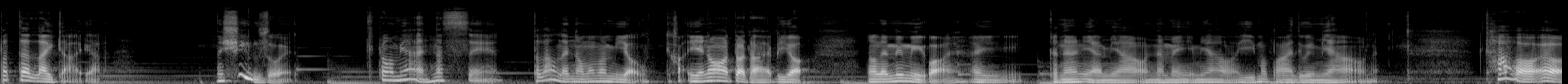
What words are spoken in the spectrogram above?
ပတ်သက်လိုက်တာရမရှိဘူးဆိုရင်တော်များ20ဘယ်လောက်လဲတော့မမမီအောင်အရင်တော့တွတ်ထားပြီးတော့တော့လည်းမိမိပါအဲကနန်းနေရများအောင်နာမည်များအောင်အရေးမပါလူတွေများအောင်နဲ့ ထားပါအဲ့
